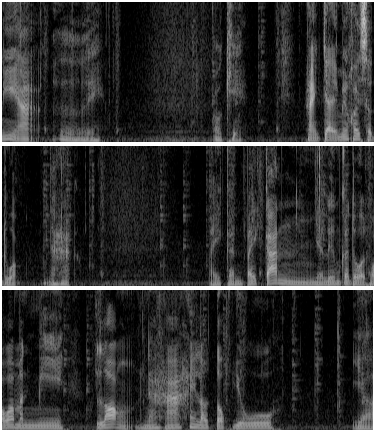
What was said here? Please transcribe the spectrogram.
เนี่ยเอ้ยโอเค หายใจไม่ค่อยสะดวกนะฮะไปกันไปกัน อย่าลืมกระโดด เพราะว่ามันมีล่องนะฮะให้เราตกอยู่ อย่า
